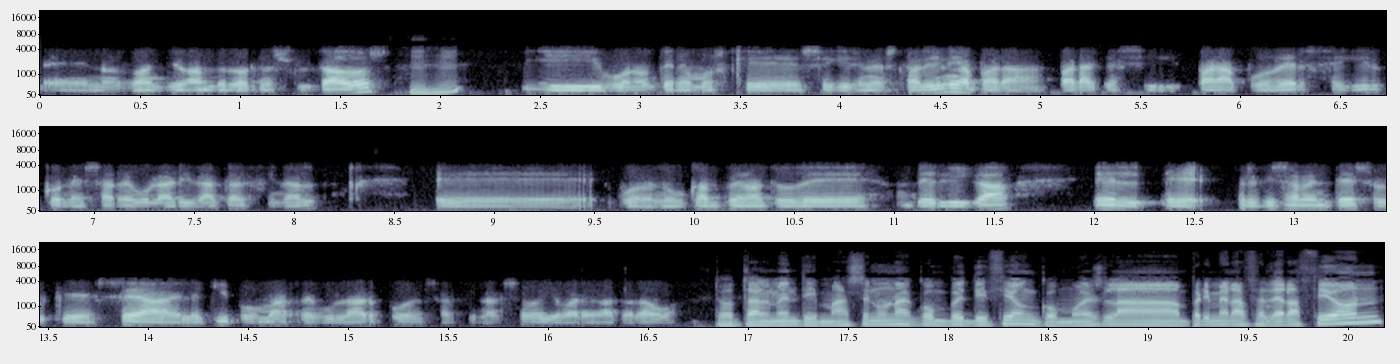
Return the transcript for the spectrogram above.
eh, nos van llegando los resultados uh -huh. y bueno, tenemos que seguir en esta línea para para que sí, para poder seguir con esa regularidad que al final eh, bueno, en un campeonato de, de liga el, eh, precisamente eso, el que sea el equipo más regular, pues al final se va a llevar el gato al agua. Totalmente, y más en una competición como es la Primera Federación,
